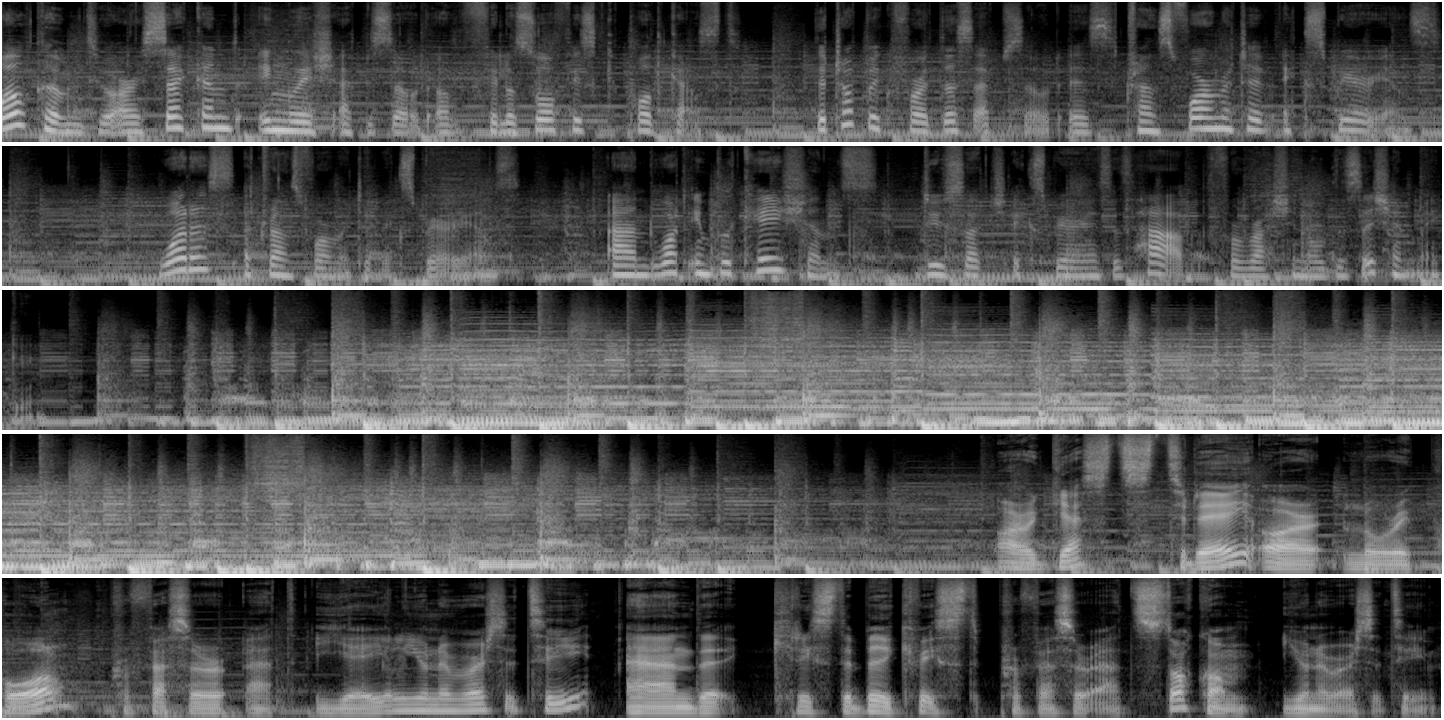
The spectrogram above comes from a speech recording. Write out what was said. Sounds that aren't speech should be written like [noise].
Welcome to our second English episode of Philosophisk Podcast. The topic for this episode is transformative experience. What is a transformative experience? And what implications do such experiences have for rational decision making? Our guests today are Laurie Paul, professor at Yale University, and Krister Bykvist, professor at Stockholm University.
